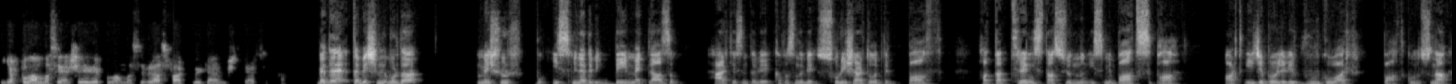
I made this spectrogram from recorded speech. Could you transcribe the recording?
yapılanması yani şehir yapılanması biraz farklı gelmişti gerçekten. Ve de tabii şimdi burada meşhur bu ismine de bir değinmek lazım. Herkesin tabii kafasında bir soru işareti olabilir. Bath, hatta tren istasyonunun ismi Bath Spa. Artık iyice böyle bir vurgu var Bath konusuna.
